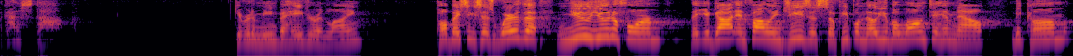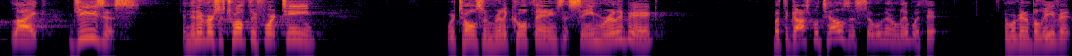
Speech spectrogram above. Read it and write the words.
We got to stop. Get rid of mean behavior and lying. Paul basically says, wear the new uniform that you got in following Jesus so people know you belong to him now. Become like Jesus. And then in verses 12 through 14, we're told some really cool things that seem really big, but the gospel tells us, so we're going to live with it and we're going to believe it.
